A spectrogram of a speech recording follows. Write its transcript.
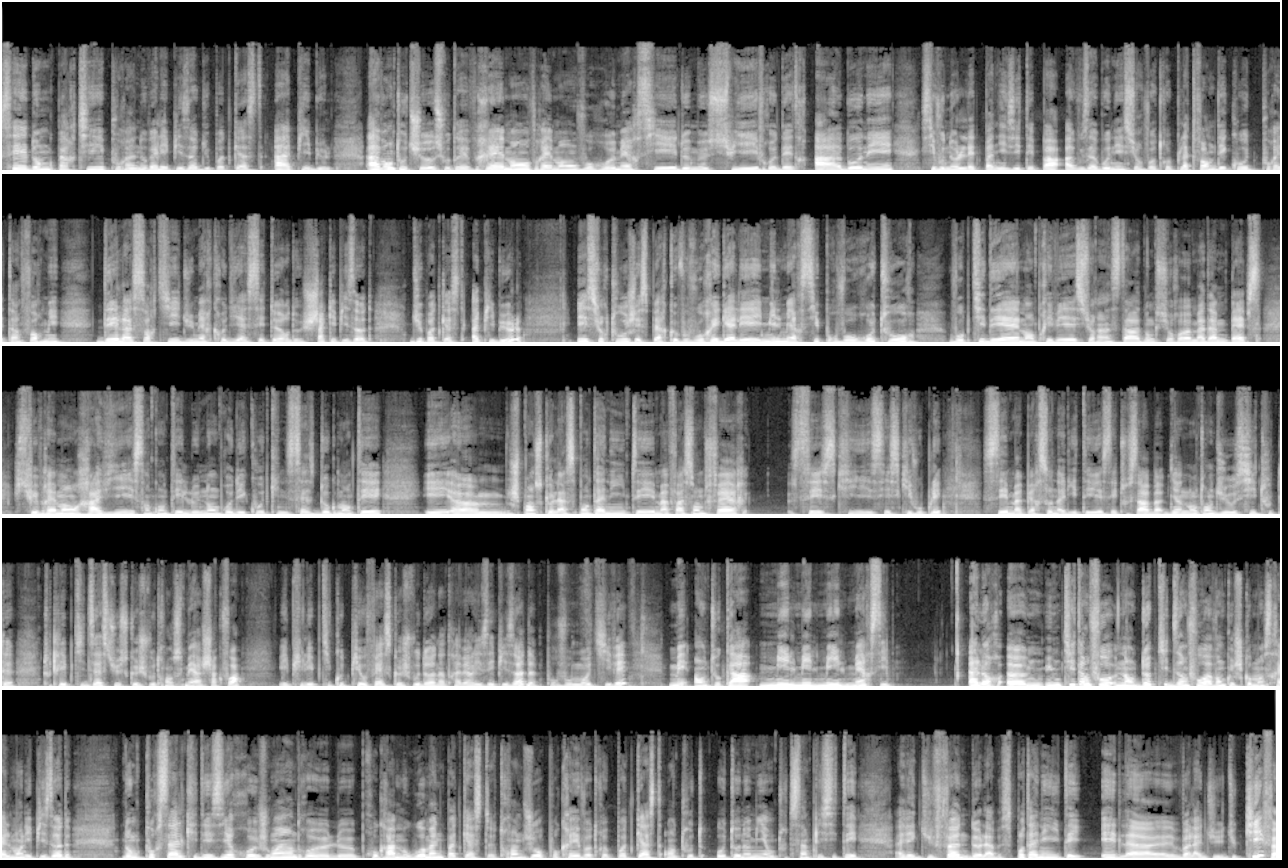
C'est donc parti pour un nouvel épisode du podcast Happy Bull. Avant toute chose, je voudrais vraiment, vraiment vous remercier de me suivre, d'être abonné. Si vous ne l'êtes pas, n'hésitez pas à vous abonner sur votre plateforme d'écoute pour être informé dès la sortie du mercredi à 7h de chaque épisode du podcast Happy Bull. Et surtout, j'espère que vous vous régalez et mille merci pour vos retours, vos petits DM en privé sur Insta, donc sur euh, Madame Peps. Je suis vraiment ravie, sans compter le nombre d'écoutes qui ne cesse d'augmenter. Euh, je pense que la spontanéité, ma façon de faire, c'est ce qui c'est ce qui vous plaît, c'est ma personnalité, c'est tout ça. Bah, bien entendu aussi toutes les, toutes les petites astuces que je vous transmets à chaque fois, et puis les petits coups de pied aux fesses que je vous donne à travers les épisodes pour vous motiver. Mais en tout cas, mille, mille, mille merci. Alors, euh, une petite info, non, deux petites infos avant que je commence réellement l'épisode. Donc, pour celles qui désirent rejoindre euh, le programme Woman Podcast, 30 jours pour créer votre podcast en toute autonomie, en toute simplicité, avec du fun, de la spontanéité et de la, voilà, du, kiff,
